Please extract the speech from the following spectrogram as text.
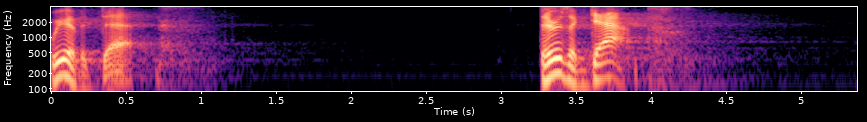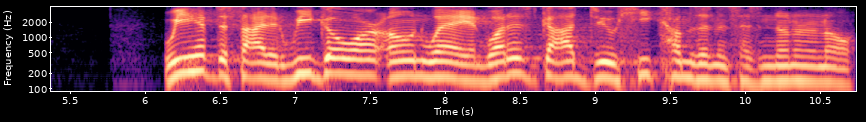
We have a debt. There's a gap. We have decided we go our own way. And what does God do? He comes in and says, No, no, no, no.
